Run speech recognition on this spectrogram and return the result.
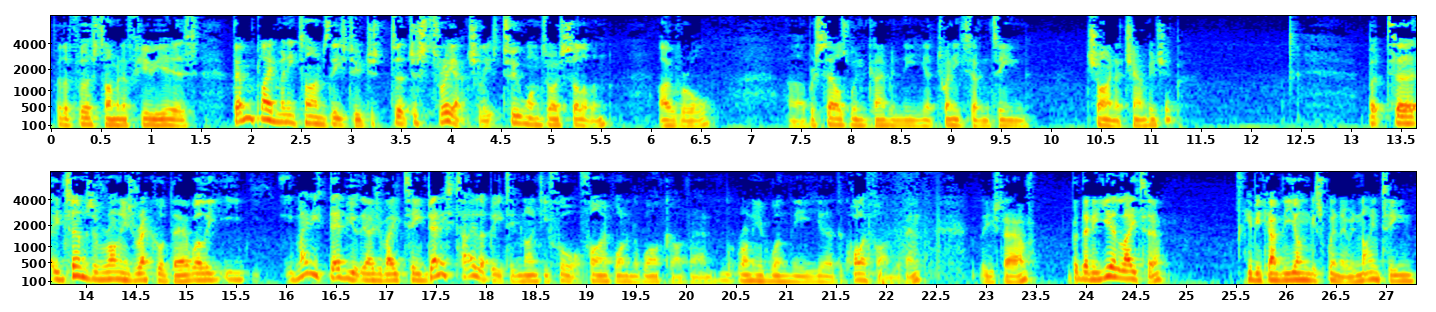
for the first time in a few years. They haven't played many times, these two, just uh, just three actually. It's 2-1 to O'Sullivan overall. Uh, win came in the uh, 2017 China Championship. But uh, in terms of Ronnie's record there, well, he, he, he made his debut at the age of 18. Dennis Taylor beat him 94, 5-1 in the wildcard round. Ronnie had won the uh, the qualifying event they used to have. But then a year later, he became the youngest winner. In 19,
